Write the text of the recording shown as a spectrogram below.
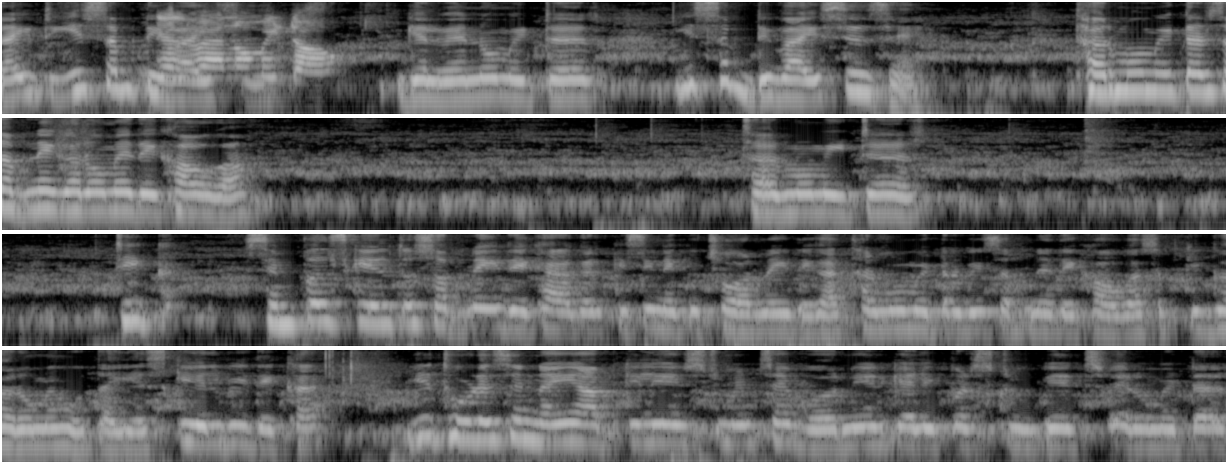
राइट ये सब डिवाइस गैल्वेनोमीटर ये सब डिवाइसेस हैं। थर्मोमीटर सबने घरों में देखा होगा। थर्मोमीटर ठीक। सिंपल स्केल तो सबने ही देखा है, अगर किसी ने कुछ और नहीं देखा। थर्मोमीटर भी सबने देखा होगा, सबके घरों में होता ही है, स्केल भी देखा है। ये थोड़े से नए आपके लिए इंस्ट्रूमेंट्स हैं vernier calliper screw spherometer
